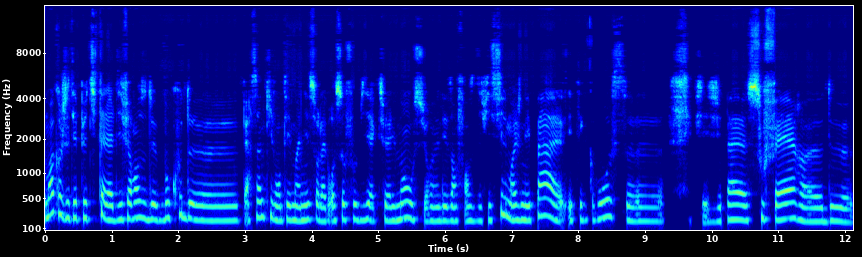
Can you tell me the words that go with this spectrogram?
Moi, quand j'étais petite, à la différence de beaucoup de personnes qui vont témoigner sur la grossophobie actuellement ou sur des enfances difficiles, moi, je n'ai pas été grosse, euh, j'ai pas souffert euh, de,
